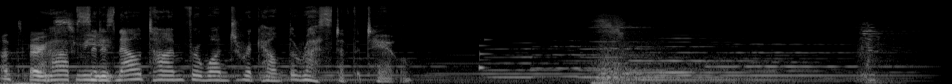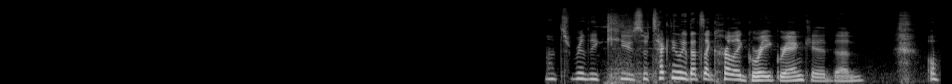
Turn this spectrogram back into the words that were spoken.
That's very Perhaps sweet. it is now time for one to recount the rest of the tale. That's really cute. So technically that's like her like great grandkid then. Oh.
